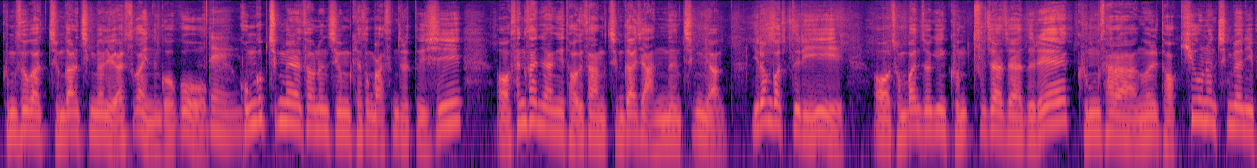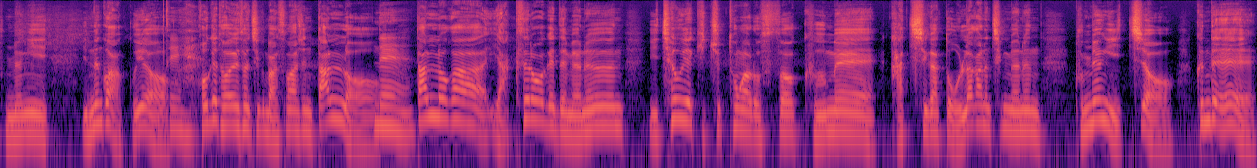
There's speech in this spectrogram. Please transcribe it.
금수요가 증가하는 측면을 얘기할 수가 있는 거고 네. 공급 측면에서는 지금 계속 말씀드렸듯이 어, 생산량이 더 이상 증가하지 않는 측면 이런 것들이 어, 전반적인 금 투자자들의 금 사랑을 더 키우는 측면이 분명히 있는 것 같고요. 네. 거기에 더해서 지금 말씀하신 달러, 네. 달러가 약세로 가게 되면은 이 최후의 기축 통화로서 금의 가치가 또 올라가는 측면은 분명히 있죠. 근데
